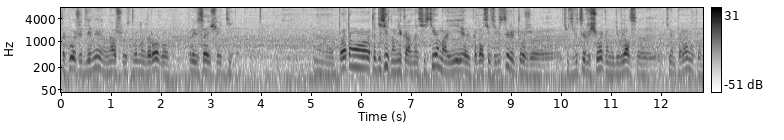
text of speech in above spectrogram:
Такой же длины нашу струнную дорогу, провисающая типа. Поэтому это действительно уникальная система, и э, когда сертифицировали, тоже сертифицирующий орган удивлялся тем параметрам,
